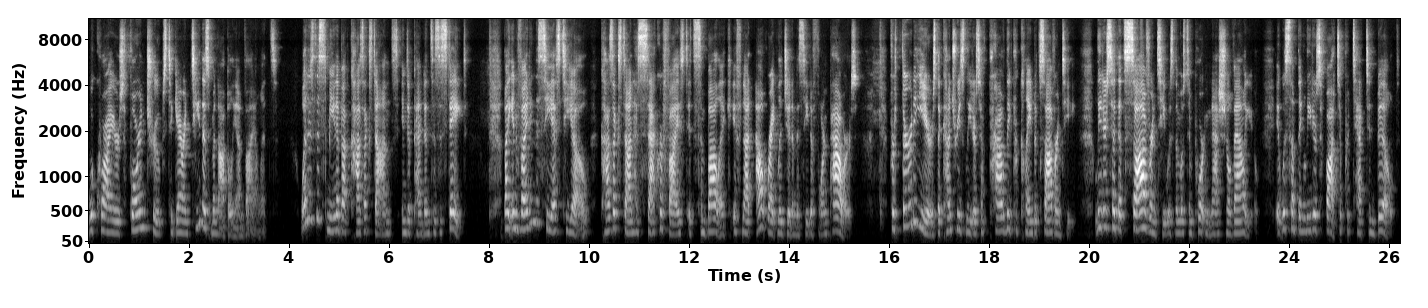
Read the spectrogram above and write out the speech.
requires foreign troops to guarantee this monopoly on violence, what does this mean about Kazakhstan's independence as a state? By inviting the CSTO, Kazakhstan has sacrificed its symbolic, if not outright legitimacy to foreign powers. For 30 years, the country's leaders have proudly proclaimed its sovereignty. Leaders said that sovereignty was the most important national value. It was something leaders fought to protect and build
